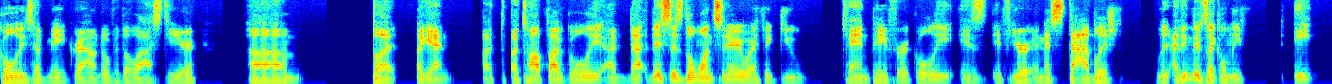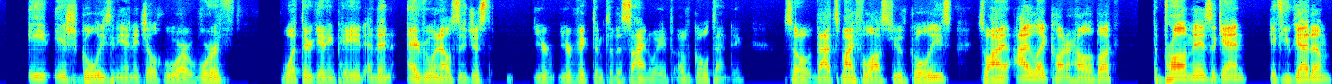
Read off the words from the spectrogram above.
goalies have made ground over the last year. Um, but again, a, a top five goalie. Uh, that this is the one scenario where I think you can pay for a goalie is if you're an established. I think there's like only eight eight ish goalies in the NHL who are worth what they're getting paid, and then everyone else is just you're you're victim to the sine wave of goaltending. So that's my philosophy with goalies. So I I like Connor Hellebuyck. The problem is again if you get him.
